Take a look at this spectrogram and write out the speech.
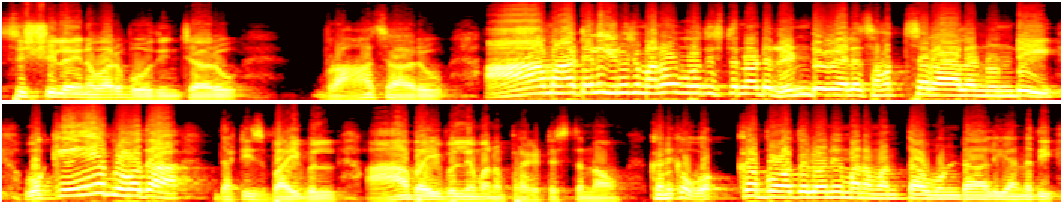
శిష్యులైన వారు బోధించారు. వ్రాసారు ఆ మాటలు ఈరోజు మనం బోధిస్తున్నాం అంటే రెండు వేల సంవత్సరాల నుండి ఒకే బోధ దట్ ఈస్ బైబిల్ ఆ బైబిల్ని మనం ప్రకటిస్తున్నాం. కనుక ఒక్క బోధలోనే మనమంతా ఉండాలి అన్నది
